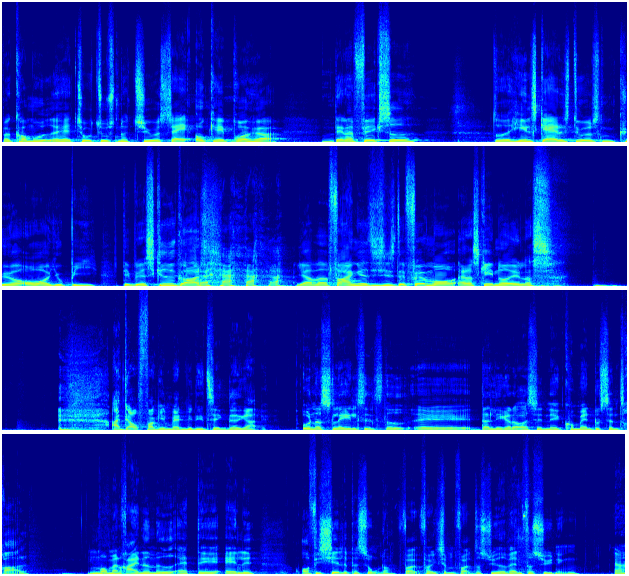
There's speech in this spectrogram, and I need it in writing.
man kom ud af 2020 og sagde, okay, prøv at høre, den er fikset, du ved, hele Skattestyrelsen kører over UB. Det bliver skide godt. Jeg har været fanget de sidste fem år. Er der sket noget ellers? Ej, der var fucking vanvittige ting dengang. Under Slagelse et sted, øh, der ligger der også en øh, kommandocentral, mm. hvor man regnede med, at øh, alle officielle personer, for, for eksempel folk, der styrede vandforsyningen, Ja.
